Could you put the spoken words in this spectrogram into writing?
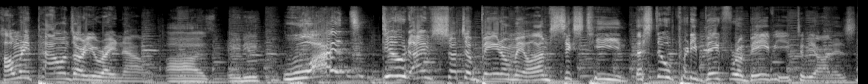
How many pounds are you right now? Uh, 80. What? Dude, I'm such a beta male. I'm 16. That's still pretty big for a baby, to be honest.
